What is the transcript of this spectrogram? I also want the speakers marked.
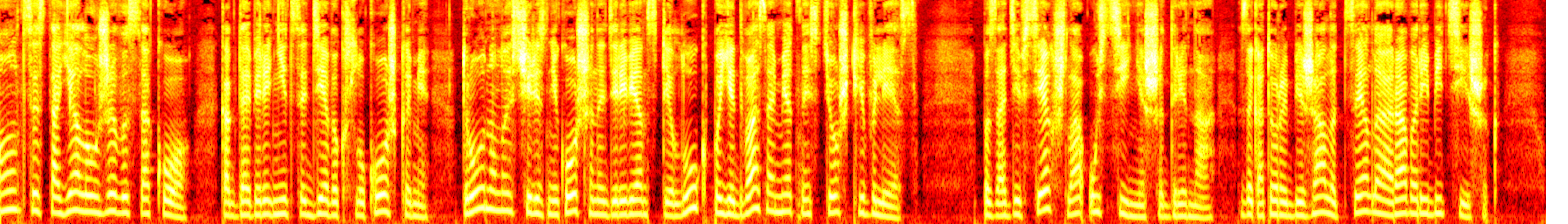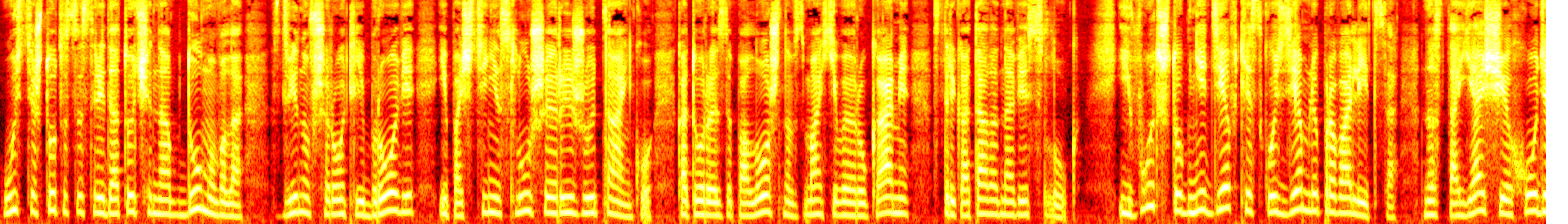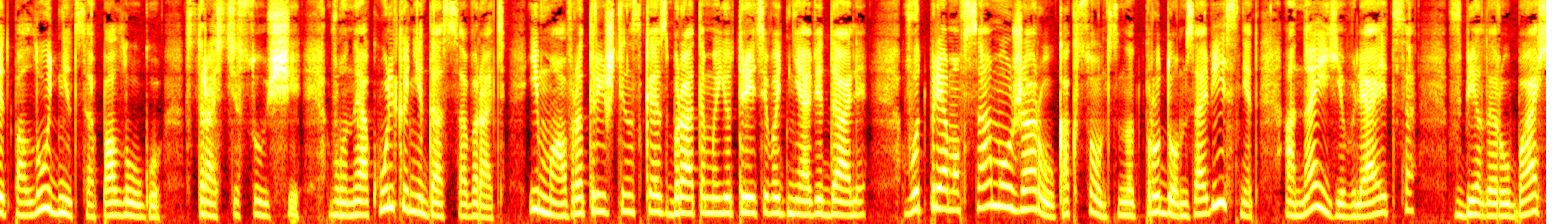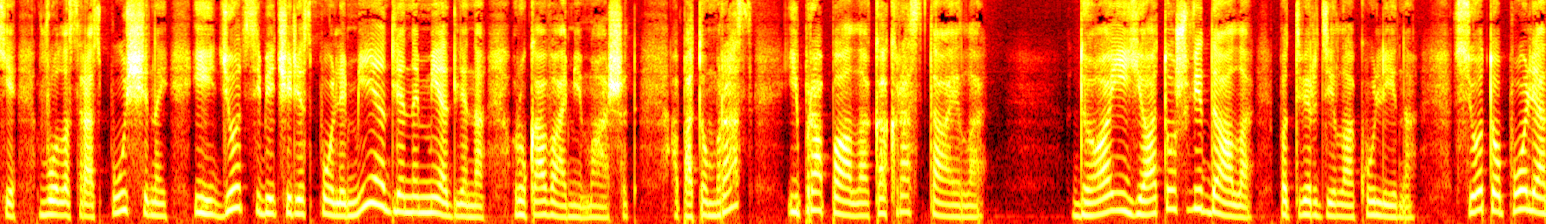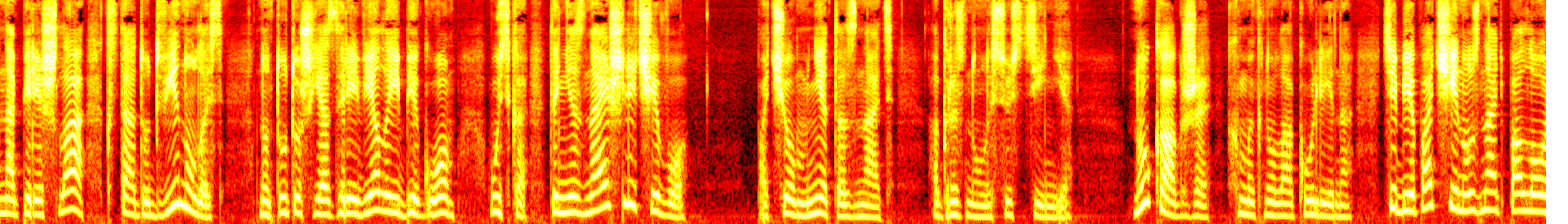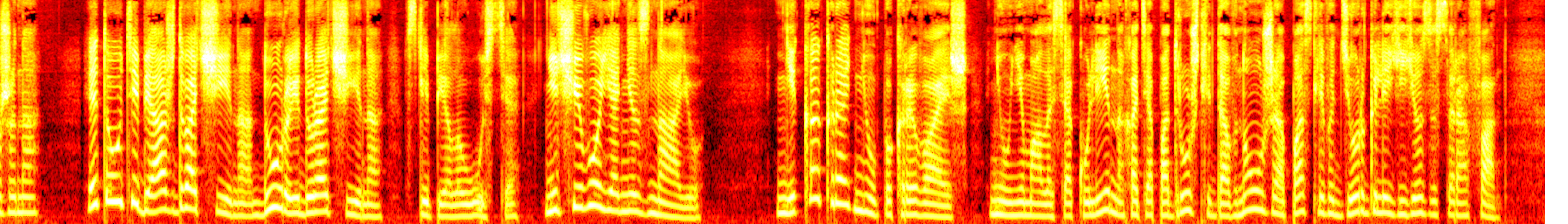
Speaker 1: Солнце стояло уже высоко, когда вереница девок с лукошками тронулась через некошенный деревенский луг по едва заметной стежке в лес. Позади всех шла Устинья Шадрина, за которой бежала целая орава ребятишек. Устья что-то сосредоточенно обдумывала, сдвинув широкие брови и почти не слушая рыжую Таньку, которая, заполошно взмахивая руками, стрекотала на весь луг. И вот, чтоб мне девки сквозь землю провалиться, настоящая ходит полудница по лугу, страсти сущие. Вон и Акулька не даст соврать, и Мавра Триштинская с братом ее третьего дня видали. Вот прямо в самую жару, как солнце над прудом зависнет, она и является. В белой рубахе, волос распущенный, и идет себе через поле медленно-медленно, рукавами машет. А потом раз — и пропала, как растаяла. «Да, и я тоже видала», — подтвердила Акулина. «Все то поле она перешла, к стаду двинулась, но тут уж я заревела и бегом. Уська, ты не знаешь ли чего?» «Почем мне-то знать?» — огрызнулась Устинья. «Ну как же», — хмыкнула Акулина, — «тебе по чину знать положено». «Это у тебя аж два чина, дура и дурачина», — вскипела Устья. «Ничего я не знаю». «Никак родню покрываешь», — не унималась Акулина, хотя подружки давно уже опасливо дергали ее за сарафан.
